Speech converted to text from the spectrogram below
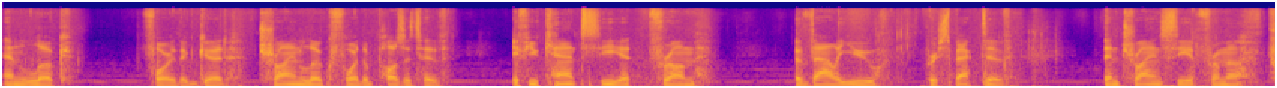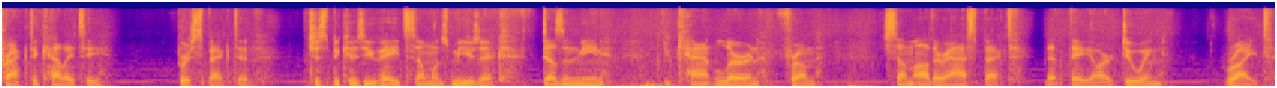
and look for the good. Try and look for the positive. If you can't see it from a value perspective, then try and see it from a practicality perspective. Just because you hate someone's music doesn't mean you can't learn from some other aspect that they are doing right.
